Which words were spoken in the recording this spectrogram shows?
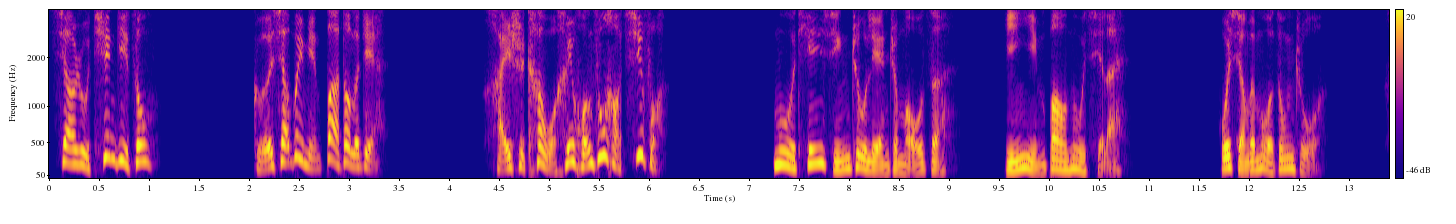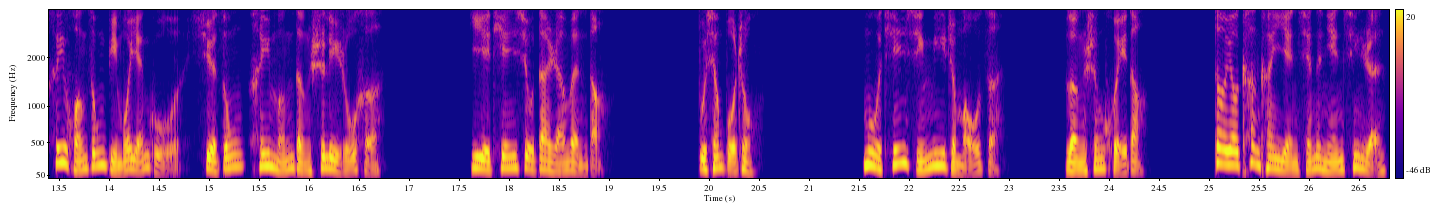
加入天地宗，阁下未免霸道了点，还是看我黑黄宗好欺负？莫天行皱敛着眸子，隐隐暴怒起来。我想问莫宗主，黑黄宗比魔岩谷、血宗、黑盟等势力如何？叶天秀淡然问道。不相伯仲。莫天行眯着眸子，冷声回道：“倒要看看眼前的年轻人，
